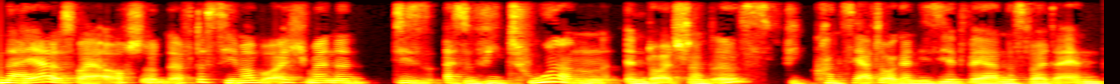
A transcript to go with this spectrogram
Naja, das war ja auch schon öfters Thema bei euch. Ich meine, diese, also wie Touren in Deutschland ist, wie Konzerte organisiert werden, dass Leute einen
